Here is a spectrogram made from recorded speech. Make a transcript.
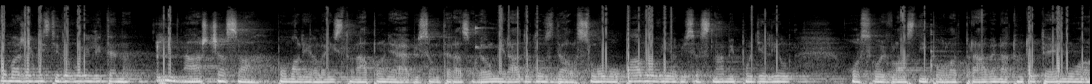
Tomáš, ak by ste dovolili, ten náš čas sa pomaly, ale isto naplňa. Ja by som teraz veľmi rád dozdal slovo Pavlovi, aby sa s nami podelil o svoj vlastný pohľad práve na túto tému a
